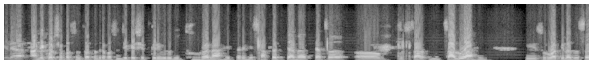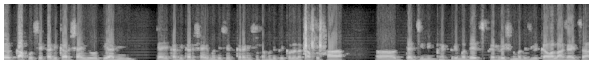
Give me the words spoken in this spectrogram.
गेल्या अनेक वर्षापासून स्वातंत्र्यापासून जे काही शेतकरी विरोधी धोरण आहे तर हे सातत्यानं त्याचं चा- चालू आहे. की सुरुवातीला जसं कापूस एकाधिकारशाही होती आणि त्या एकाधिकारशाहीमध्ये शेतकऱ्यांनी शेतामध्ये पिकवलेला कापूस हा त्या जिनिंग फॅक्टरीमध्येच फेडरेशनमध्येच विकावा लागायचा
